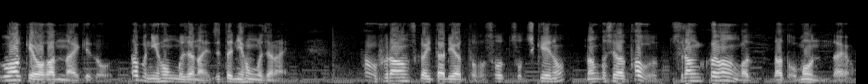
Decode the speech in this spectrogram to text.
わけわかんないけど、多分日本語じゃない。絶対日本語じゃない。多分フランスかイタリアとかそそっち系の？なんかしら多分スラングかなんかだと思うんだよ。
